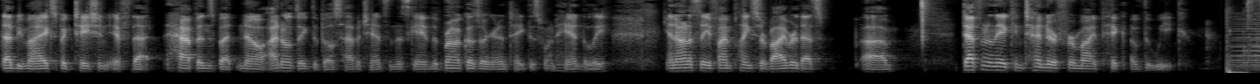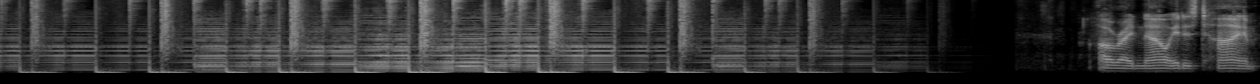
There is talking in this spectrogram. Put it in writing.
That'd be my expectation if that happens. But no, I don't think the Bills have a chance in this game. The Broncos are going to take this one handily. And honestly, if I'm playing Survivor, that's uh, definitely a contender for my pick of the week. All right, now it is time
